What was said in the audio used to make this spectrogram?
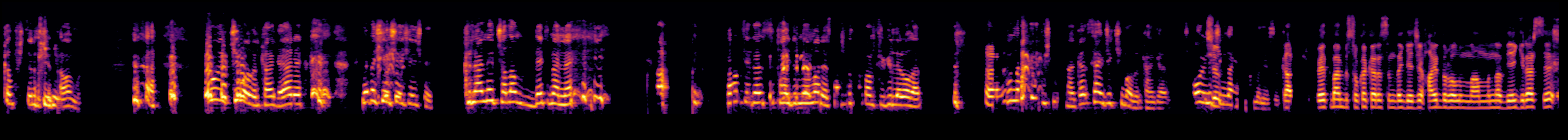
kapıştığını düşün tamam mı? Bu kim olur kanka? Yani ya da şey şey şey şey. Klarnet çalan Batman'le dans eden Spider-Man var ya saçma sapan figürleri olan. Bunlar kapışıyor kanka. Sence kim alır kanka? Oyunu Şu- kimden kullanıyorsun? Batman bir sokak arasında gece hayırdır oğlum mamına diye girerse.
